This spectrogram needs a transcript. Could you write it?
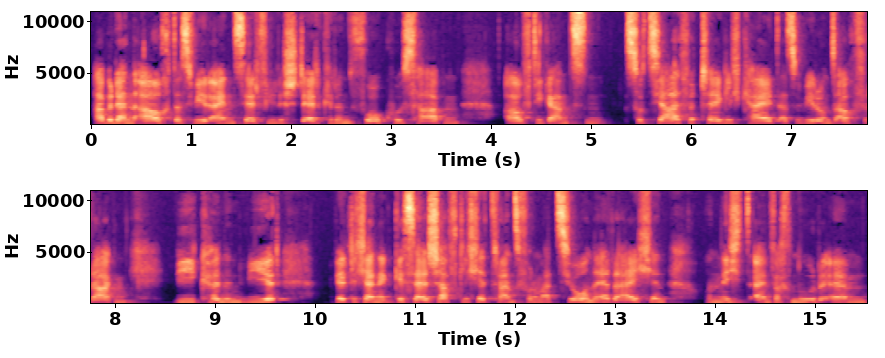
aber dann auch, dass wir einen sehr viel stärkeren Fokus haben auf die ganzen Sozialverträglichkeit, also wir uns auch fragen, wie können wir wirklich eine gesellschaftliche Transformation erreichen und nicht einfach nur ähm,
